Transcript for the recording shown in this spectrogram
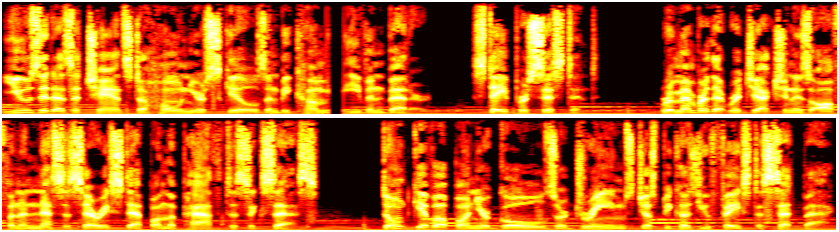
Use it as a chance to hone your skills and become even better. Stay persistent. Remember that rejection is often a necessary step on the path to success. Don't give up on your goals or dreams just because you faced a setback.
